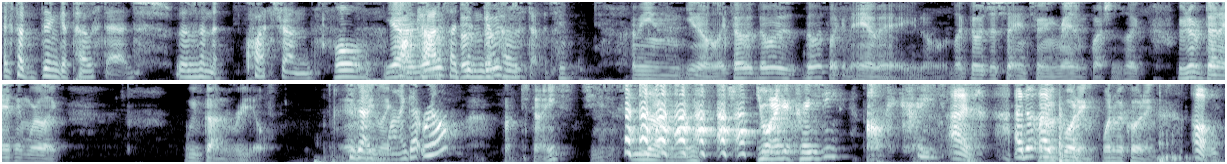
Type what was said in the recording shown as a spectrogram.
except it didn't get posted. It was in questions Well, yeah, podcast that, that didn't that get posted. just- I mean, you know, like that, that was that was like an AMA, you know, like that was just answering random questions. Like we've never done anything where like we've gotten real. Do you I guys mean, like, want to get real? not tonight? Jesus. No. do you want to get crazy? I'll get crazy. I, I don't. What am I I, quoting? What am I quoting? oh,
